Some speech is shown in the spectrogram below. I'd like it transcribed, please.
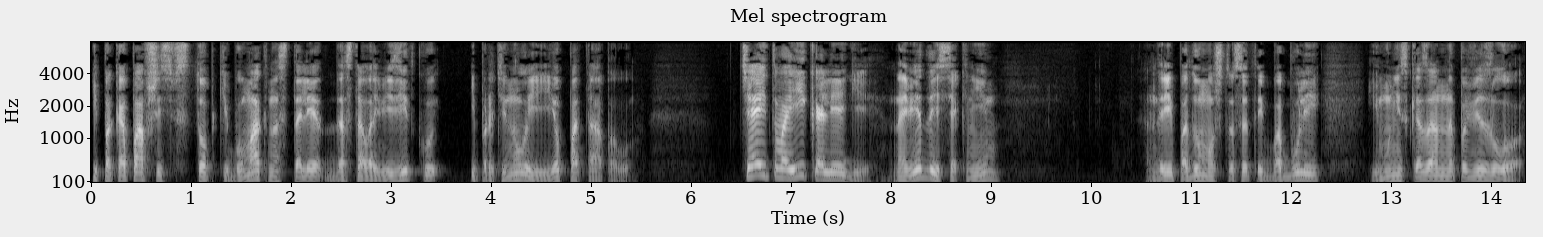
и, покопавшись в стопке бумаг на столе, достала визитку и протянула ее Потапову. «Чай твои коллеги, наведайся к ним». Андрей подумал, что с этой бабулей ему несказанно повезло.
